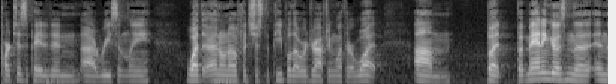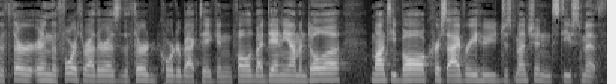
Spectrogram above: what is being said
participated in uh, recently. Whether I don't know if it's just the people that we're drafting with or what. Um, but but Manning goes in the in the third in the fourth rather as the third quarterback taken, followed by Danny Amendola, Montee Ball, Chris Ivory, who you just mentioned, and Steve Smith.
